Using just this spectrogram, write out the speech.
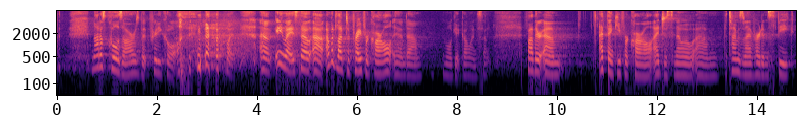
Not as cool as ours, but pretty cool. but, um, anyway, so uh, I would love to pray for Karl, and um, we'll get going. So, Father, um, I thank you for Karl. I just know um, the times when I've heard him speak,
